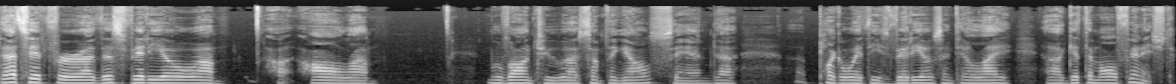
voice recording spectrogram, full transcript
That's it for this video. Um, I'll um, move on to uh, something else and uh, plug away at these videos until I uh, get them all finished.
